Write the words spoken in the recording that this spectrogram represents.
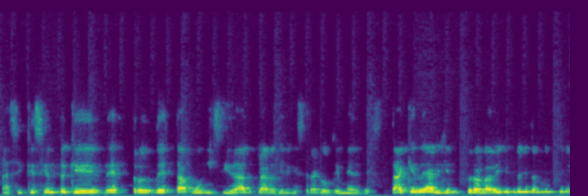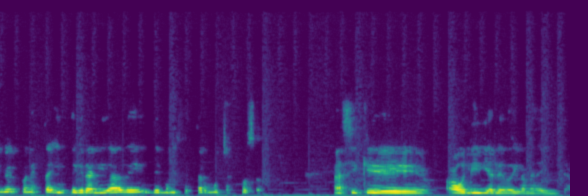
Así que siento que dentro de esta unicidad, claro, tiene que ser algo que me destaque de alguien, pero a la vez yo creo que también tiene que ver con esta integralidad de, de manifestar muchas cosas. Así que a Olivia le doy la medallita.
